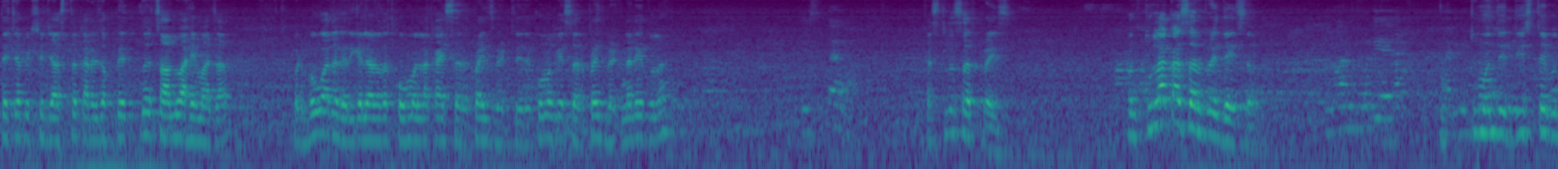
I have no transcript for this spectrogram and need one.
त्याच्यापेक्षा जास्त करायचा प्रयत्न चालू आहे माझा. पण बघू आता घरी गेल्यावर आता कोमलला काय सरप्राईज भेटते. कोमल काही सरप्राईज भेटणार आहे तुला? कसलं सरप्राईज पण तुला का सरप्राईज द्यायचं. तू म्हणजे दिसते पण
